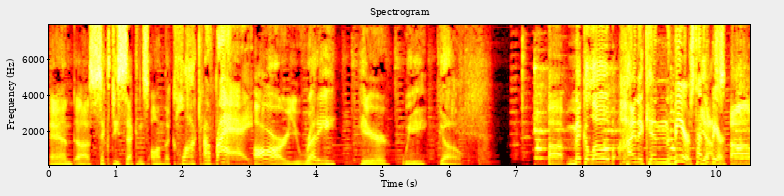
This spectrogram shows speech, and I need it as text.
And uh, 60 seconds on the clock. All right. Are you ready? Here we go. Uh, Michelob, Heineken. Beers, type of beer. Um,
